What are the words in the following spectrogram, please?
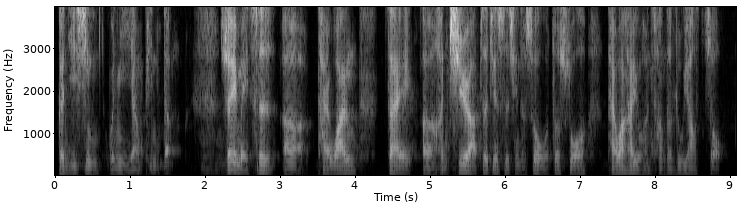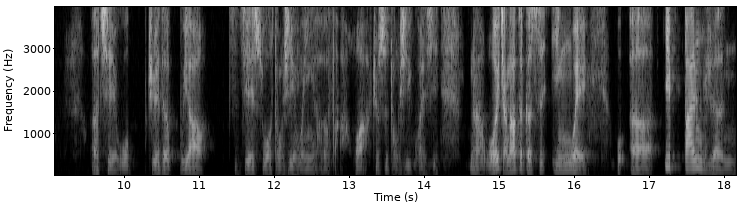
跟异性婚姻一样平等。所以每次呃台湾在呃很 cheer up 这件事情的时候，我都说台湾还有很长的路要走。而且我觉得不要直接说同性婚姻合法化就是同性关系。那我会讲到这个，是因为我呃一般人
